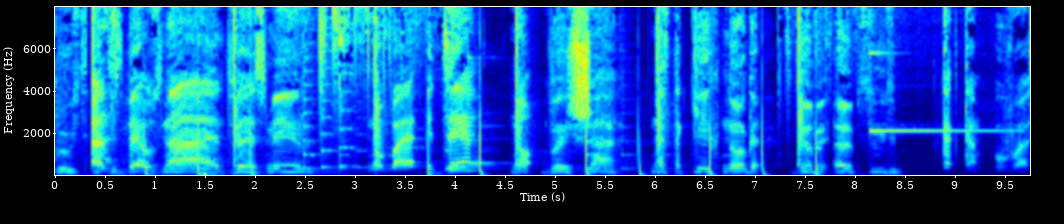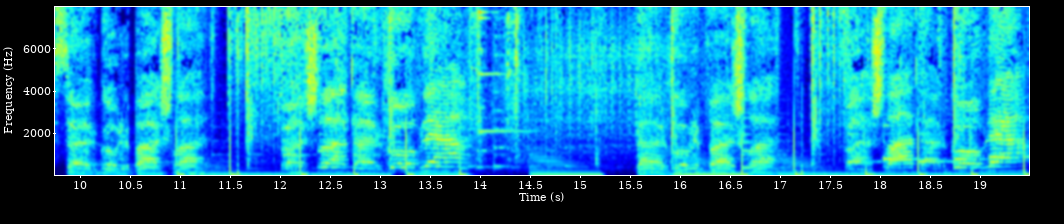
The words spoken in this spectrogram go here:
Пусть о тебе узнает весь мир Новая идея, новый шаг Нас таких много, давай обсудим Как там у вас? Торговля пошла, пошла торговля Торговля пошла, пошла торговля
